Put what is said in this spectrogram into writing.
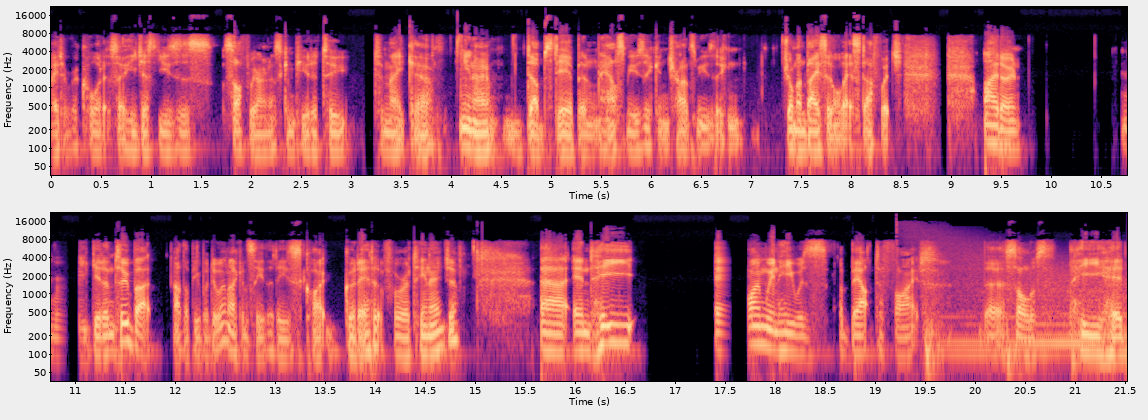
way to record it, so he just uses software on his computer to to make uh, you know dubstep and house music and trance music and drum and bass and all that stuff, which I don't really get into, but other people do, and I can see that he's quite good at it for a teenager. Uh, and he, at the time when he was about to fight the Solus, he had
